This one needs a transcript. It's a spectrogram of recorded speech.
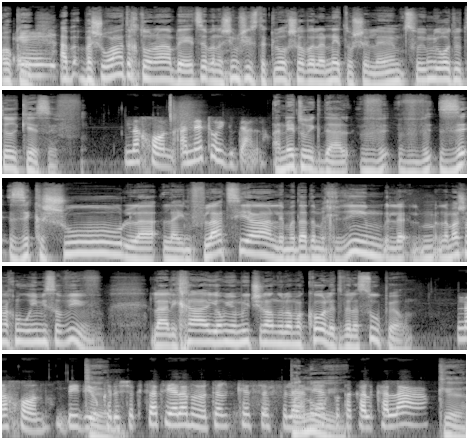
אוקיי. אה, בשורה התחתונה בעצם, אנשים שיסתכלו עכשיו על הנטו שלהם צפויים לראות יותר כסף. נכון, הנטו יגדל. הנטו יגדל, וזה קשור לאינפלציה, למדד המחירים, למה שאנחנו רואים מסביב, להליכה היומיומית שלנו למכולת ולסופר. נכון, בדיוק, כן. כדי שקצת יהיה לנו יותר כסף להניע את הכלכלה. כן.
